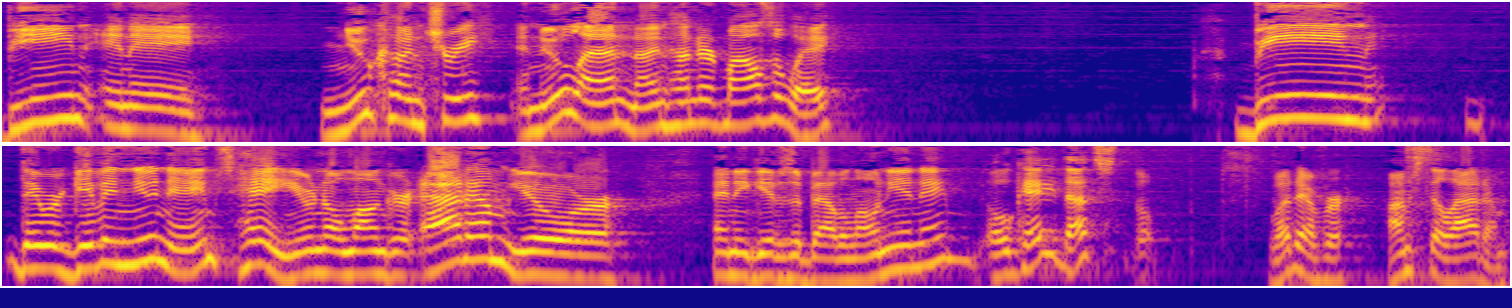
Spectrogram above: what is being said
Being in a new country, a new land, 900 miles away, being, they were given new names. Hey, you're no longer Adam, you're, and he gives a Babylonian name. Okay, that's, whatever. I'm still Adam.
